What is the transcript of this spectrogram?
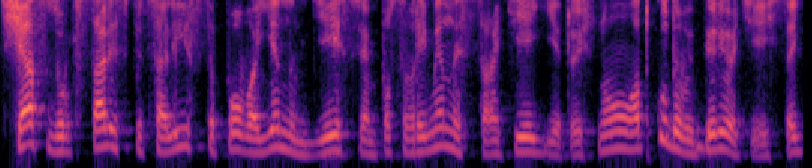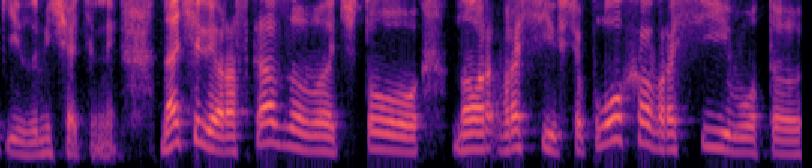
сейчас вдруг стали специалисты по военным действиям, по современной стратегии, то есть, ну, откуда вы берете, есть такие замечательные. Начали рассказывать, что на, в России все плохо, в России вот э,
